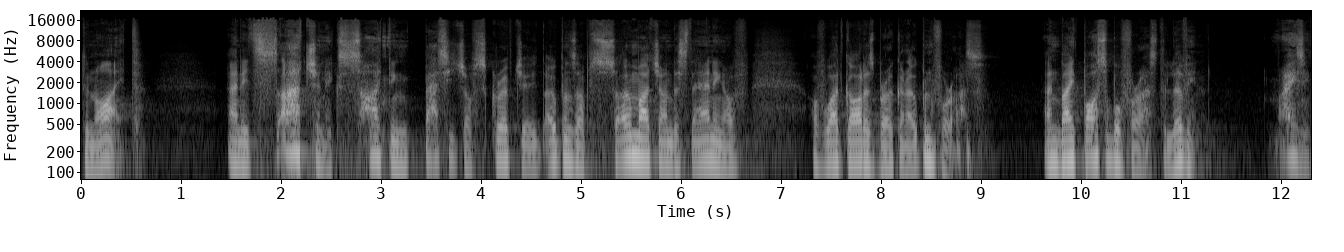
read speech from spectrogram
tonight. And it's such an exciting passage of Scripture. It opens up so much understanding of, of what God has broken open for us and made possible for us to live in. Amazing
